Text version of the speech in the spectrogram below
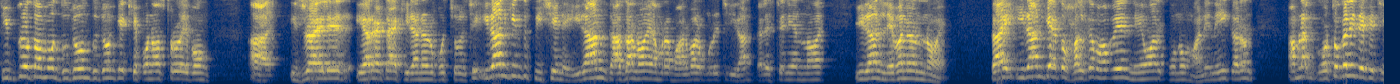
তীব্রতম দুজন দুজনকে ক্ষেপণাস্ত্র এবং ইসরায়েলের এয়ার অ্যাটাক ইরানের উপর চলছে। ইরান কিন্তু পিছিয়ে নেই। ইরান গাজা নয় আমরা বারবার বলেছি। ইরান প্যালেস্টাইনিয়ান নয় ইরান লেবানন নয়। তাই ইরানকে এত হালকাভাবে নেওয়ার কোনো মানে নেই কারণ আমরা গতকালই দেখেছি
